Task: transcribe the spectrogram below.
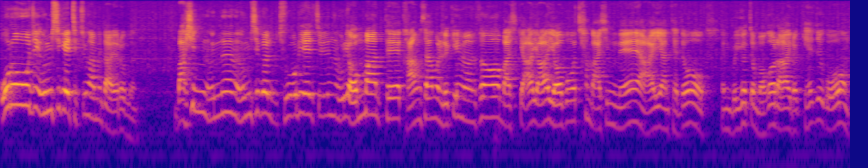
오로지 음식에 집중합니다, 여러분. 맛있는 음식을 조리해 준 우리 엄마한테 감사함을 느끼면서 맛있게 아, 아 여보 참 맛있네 아이한테도 뭐 이것 좀 먹어라 이렇게 해주고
